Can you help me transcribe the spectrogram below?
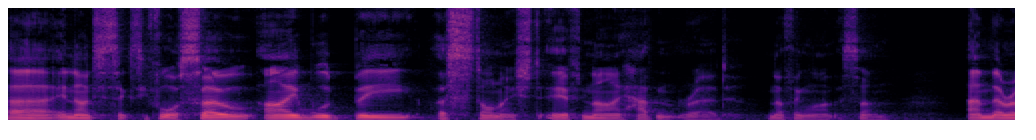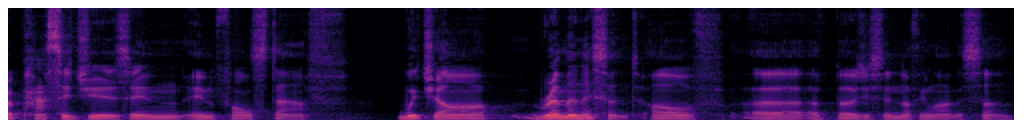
uh, in 1964. So I would be astonished if Nye hadn't read Nothing Like the Sun. And there are passages in in Falstaff which are reminiscent of uh, of Burgess in Nothing Like the Sun.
